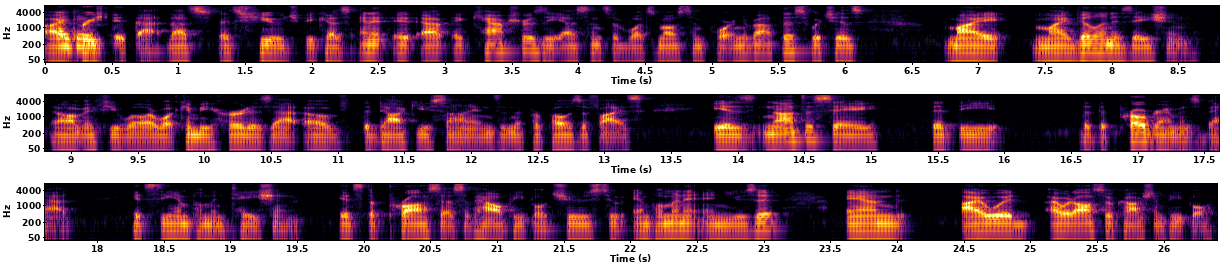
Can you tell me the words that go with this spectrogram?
I, I appreciate do. that. That's that's huge because and it it uh, it captures the essence of what's most important about this, which is my my villainization, um, if you will, or what can be heard as that of the DocuSigns and the proposifies, is not to say that the that the program is bad. It's the implementation. It's the process of how people choose to implement it and use it. And I would I would also caution people.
